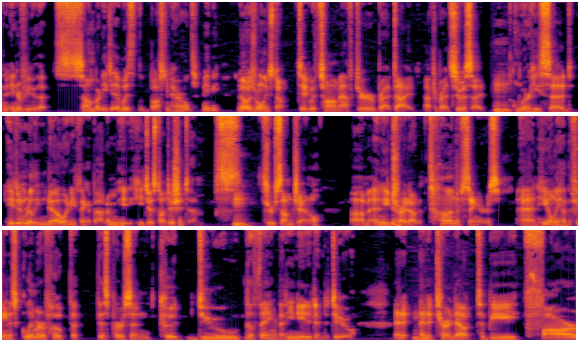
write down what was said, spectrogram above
an interview that somebody did. It was the Boston Herald, maybe? No, it was Rolling Stone. Did with Tom after Brad died, after Brad's suicide, Mhm. where he said he didn't really know anything about him. He, he just auditioned him Hmm. through some channel. Um, and he Yeah. tried out a ton of singers, and he only had the faintest glimmer of hope that this person could do the thing that he needed him to do. And it, Mhm. and it turned out to be far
